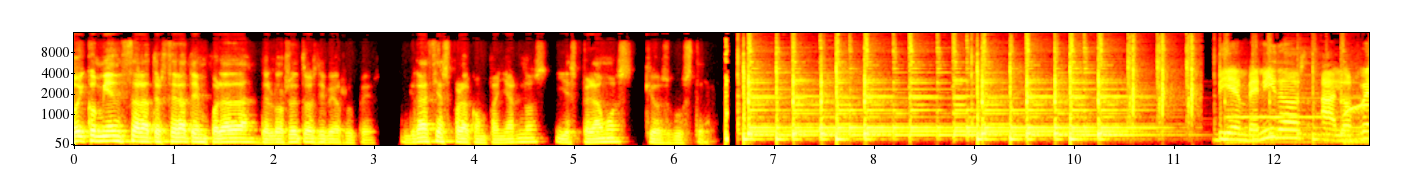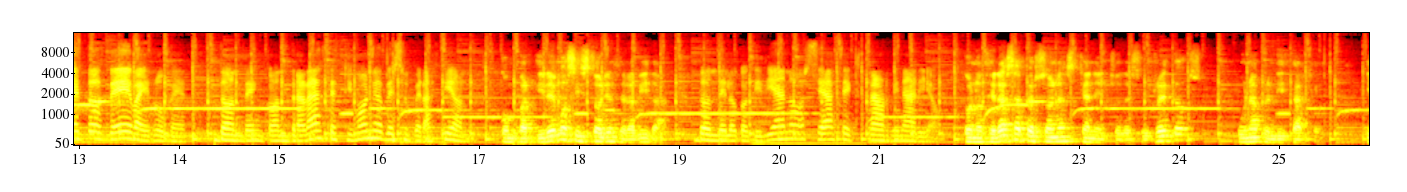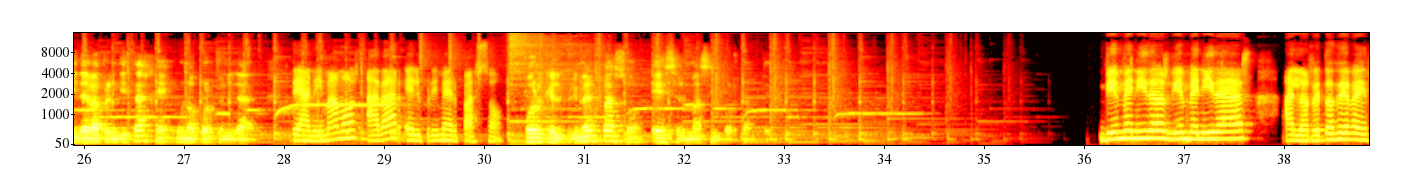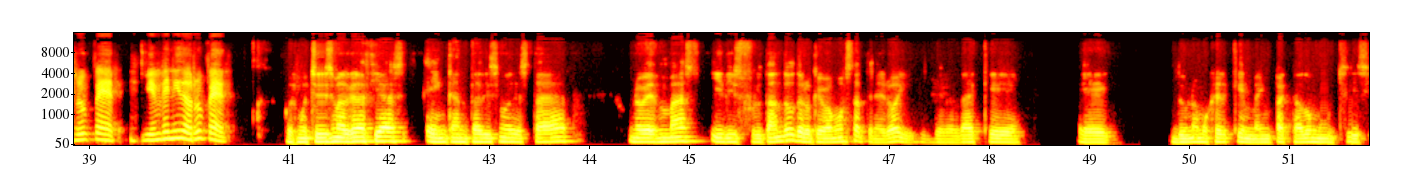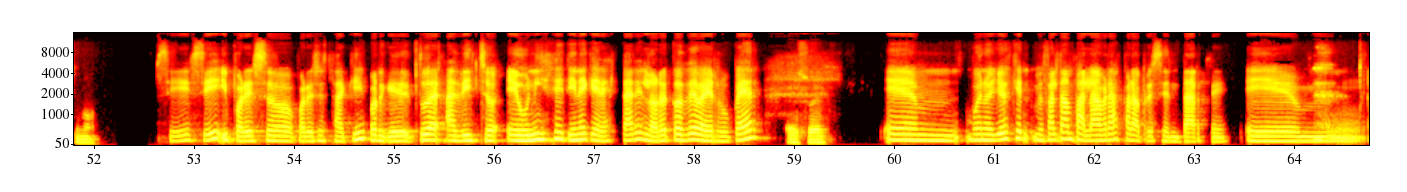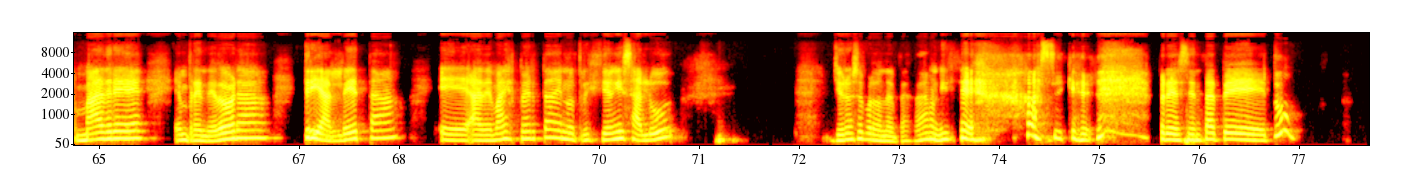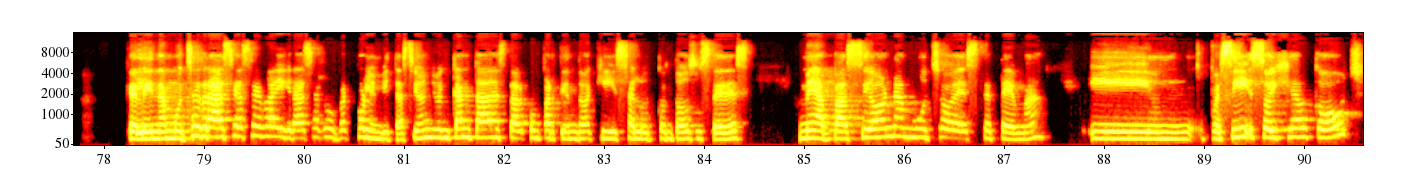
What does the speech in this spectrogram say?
Hoy comienza la tercera temporada de los retos de Rupert. Gracias por acompañarnos y esperamos que os guste. Bienvenidos a los retos de Eva y Rupert, donde encontrarás testimonios de superación. Compartiremos historias de la vida, donde lo cotidiano se hace extraordinario. Conocerás a personas que han hecho de sus retos un aprendizaje y del aprendizaje una oportunidad. Te animamos a dar el primer paso. Porque el primer paso es el más importante. Bienvenidos, bienvenidas a los retos de y Rupert. Bienvenido, Rupert. Pues muchísimas gracias, encantadísimo de estar una vez más y disfrutando de lo que vamos a tener hoy. De verdad que eh, de una mujer que me ha impactado muchísimo. Sí, sí, y por eso, por eso está aquí, porque tú has dicho, Eunice tiene que estar en los retos de Rupert. Eso es. Em, bueno, yo es que me faltan palabras para presentarte. Em, madre, emprendedora, triatleta, eh, además experta en nutrición y salud yo no sé por dónde empezar, Unice. Así que preséntate tú. Qué linda, muchas gracias Eva y gracias Robert por la invitación. Yo encantada de estar compartiendo aquí salud con todos ustedes. Me apasiona mucho este tema y pues sí, soy health coach,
